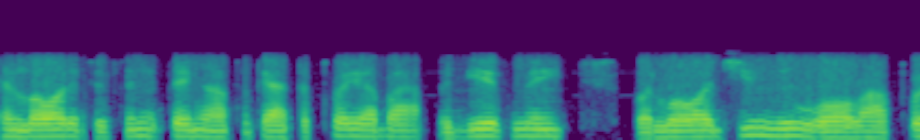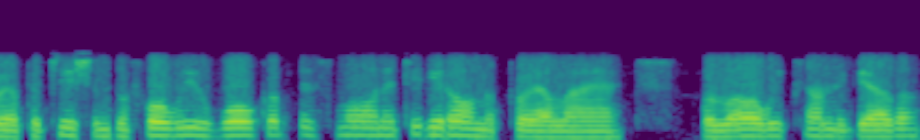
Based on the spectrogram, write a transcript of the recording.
And, Lord, if there's anything I forgot to pray about, forgive me. But, Lord, you knew all our prayer petitions before we woke up this morning to get on the prayer line. So, Lord, we come together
